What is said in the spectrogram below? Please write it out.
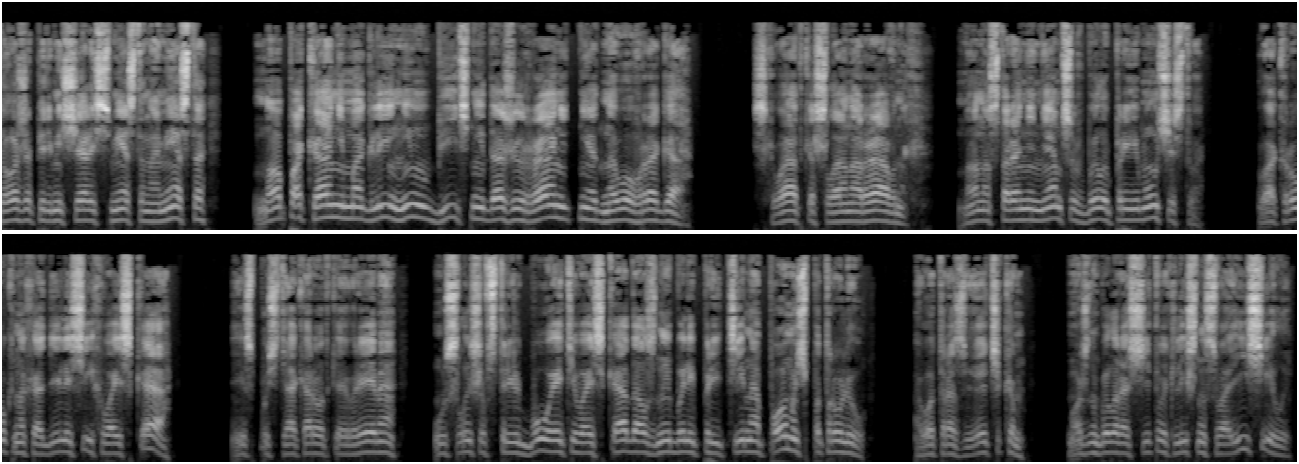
тоже перемещались с места на место, но пока не могли ни убить, ни даже ранить ни одного врага. Схватка шла на равных, но на стороне немцев было преимущество. Вокруг находились их войска, и спустя короткое время, услышав стрельбу, эти войска должны были прийти на помощь патрулю, а вот разведчикам можно было рассчитывать лишь на свои силы.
